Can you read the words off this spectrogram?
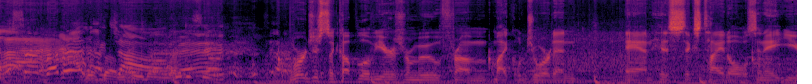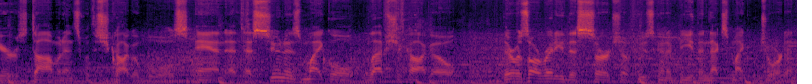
What's up, brother? Good job, man. We're just a couple of years removed from Michael Jordan and his six titles in eight years dominance with the Chicago Bulls. And as soon as Michael left Chicago, there was already this search of who's going to be the next Michael Jordan.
